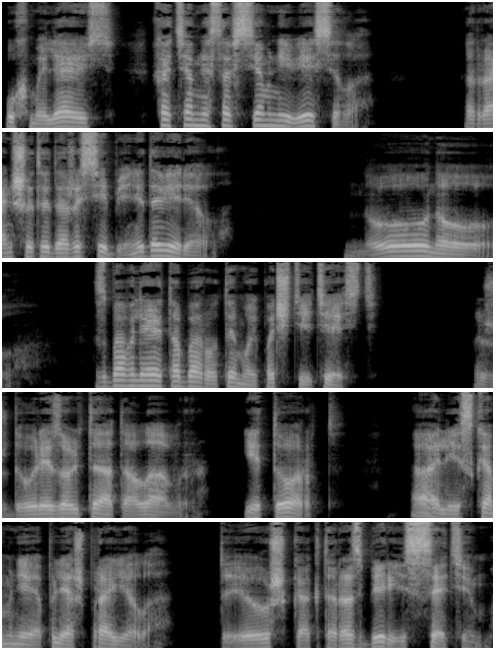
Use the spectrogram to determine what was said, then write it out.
Ухмыляюсь, хотя мне совсем не весело. Раньше ты даже себе не доверял». «Ну-ну», — сбавляет обороты мой почти тесть. «Жду результата, Лавр. И торт. Алиска мне плешь проела. Ты уж как-то разберись с этим».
